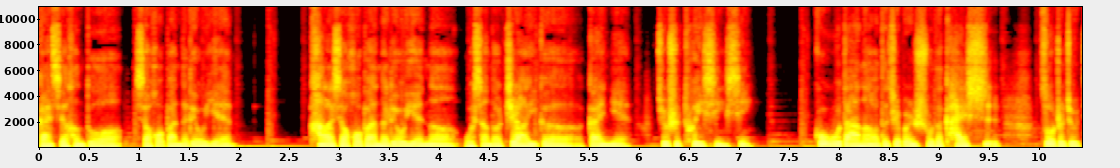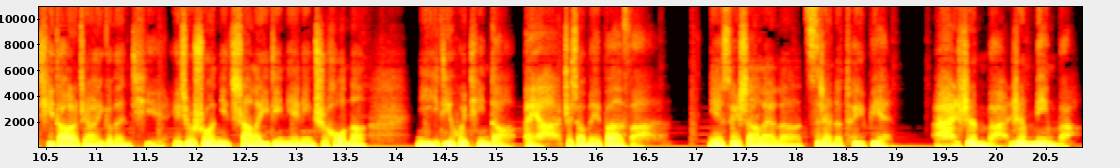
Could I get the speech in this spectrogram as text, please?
感谢很多小伙伴的留言。看了小伙伴的留言呢，我想到这样一个概念，就是退行性。《谷物大脑》的这本书的开始，作者就提到了这样一个问题，也就是说，你上了一定年龄之后呢，你一定会听到：“哎呀，这叫没办法。”年岁上来了，自然的蜕变，哎，认吧，认命吧。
